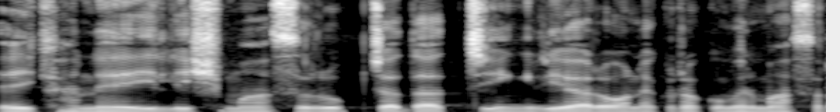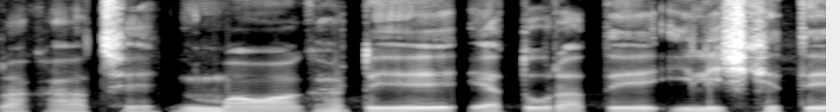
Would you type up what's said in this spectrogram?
এইখানে ইলিশ মাছ, রূপচাঁদা, চিংড়ি আরও অনেক রকমের মাছ রাখা আছে। মাওয়া ঘাটে এত রাতে ইলিশ খেতে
